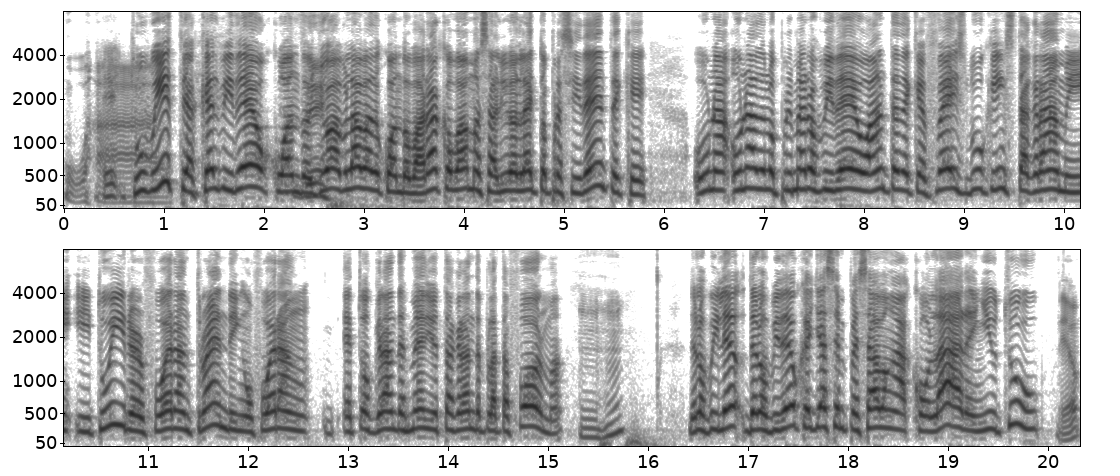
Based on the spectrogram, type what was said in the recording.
Wow. Eh, Tú viste aquel video cuando Sí. yo hablaba de cuando Barack Obama salió electo presidente, que una, una de los primeros videos antes de que Facebook, Instagram y, y Twitter fueran trending o fueran estos grandes medios, estas grandes plataformas, de los, video- de los videos que ya se empezaban a colar en YouTube, Yep.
